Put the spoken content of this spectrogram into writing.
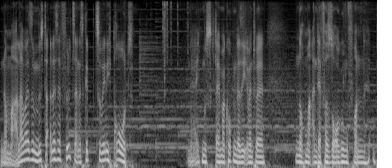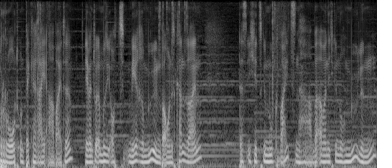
Normalerweise müsste alles erfüllt sein. Es gibt zu wenig Brot. Ja, ich muss gleich mal gucken, dass ich eventuell nochmal an der Versorgung von Brot und Bäckerei arbeite. Eventuell muss ich auch mehrere Mühlen bauen. Es kann sein, dass ich jetzt genug Weizen habe, aber nicht genug Mühlen.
